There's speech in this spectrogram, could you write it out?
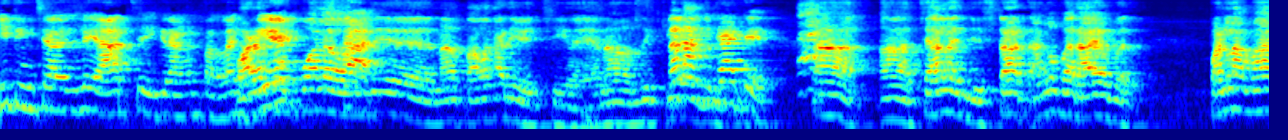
ஈட்டிங் சேலஞ்சில் யார் ஜெயிக்கிறாங்கன்னு பார்க்கலாம் போல start. வந்து நான் தலைக்காணி வச்சுக்கிறேன். ஏன்னா வந்து காட்டு. சேலஞ்ச் ஸ்டார்ட் அங்க பாரு ஆய பாரு. பண்ணலாமா?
